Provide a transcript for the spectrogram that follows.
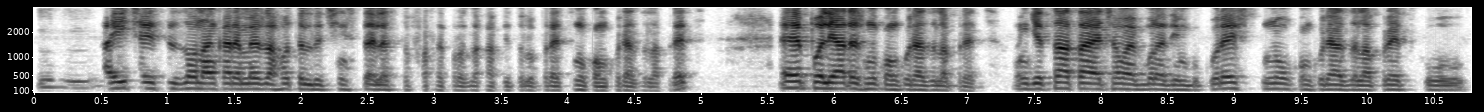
Mhm. Aici este zona în care mergi la hotel de 5 stele, stă foarte prost la capitolul preț, nu concurează la preț. Apple iarăși nu concurează la preț. Înghețata aia cea mai bună din București nu concurează la preț cu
